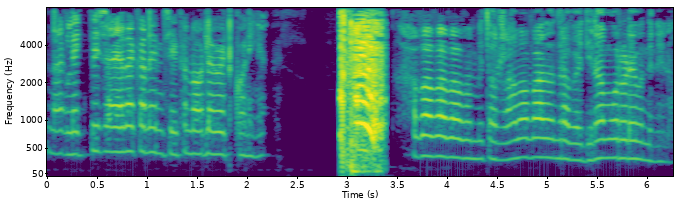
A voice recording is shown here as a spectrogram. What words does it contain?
నాకు లెగ్ పీస్ అయ్యేదాకా నేను చికెన్ నోట్లో పెట్టుకొని బాబా బాబా మీతో ఉందిరా బాయ్ దినమూరుడే ఉంది నేను.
